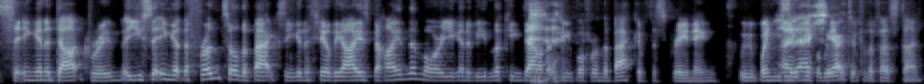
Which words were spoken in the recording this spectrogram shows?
sitting in a dark room. Are you sitting at the front or the back? So you're going to feel the eyes behind them, or are you going to be looking down at people from the back of the screening when you see people actually, react it for the first time?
